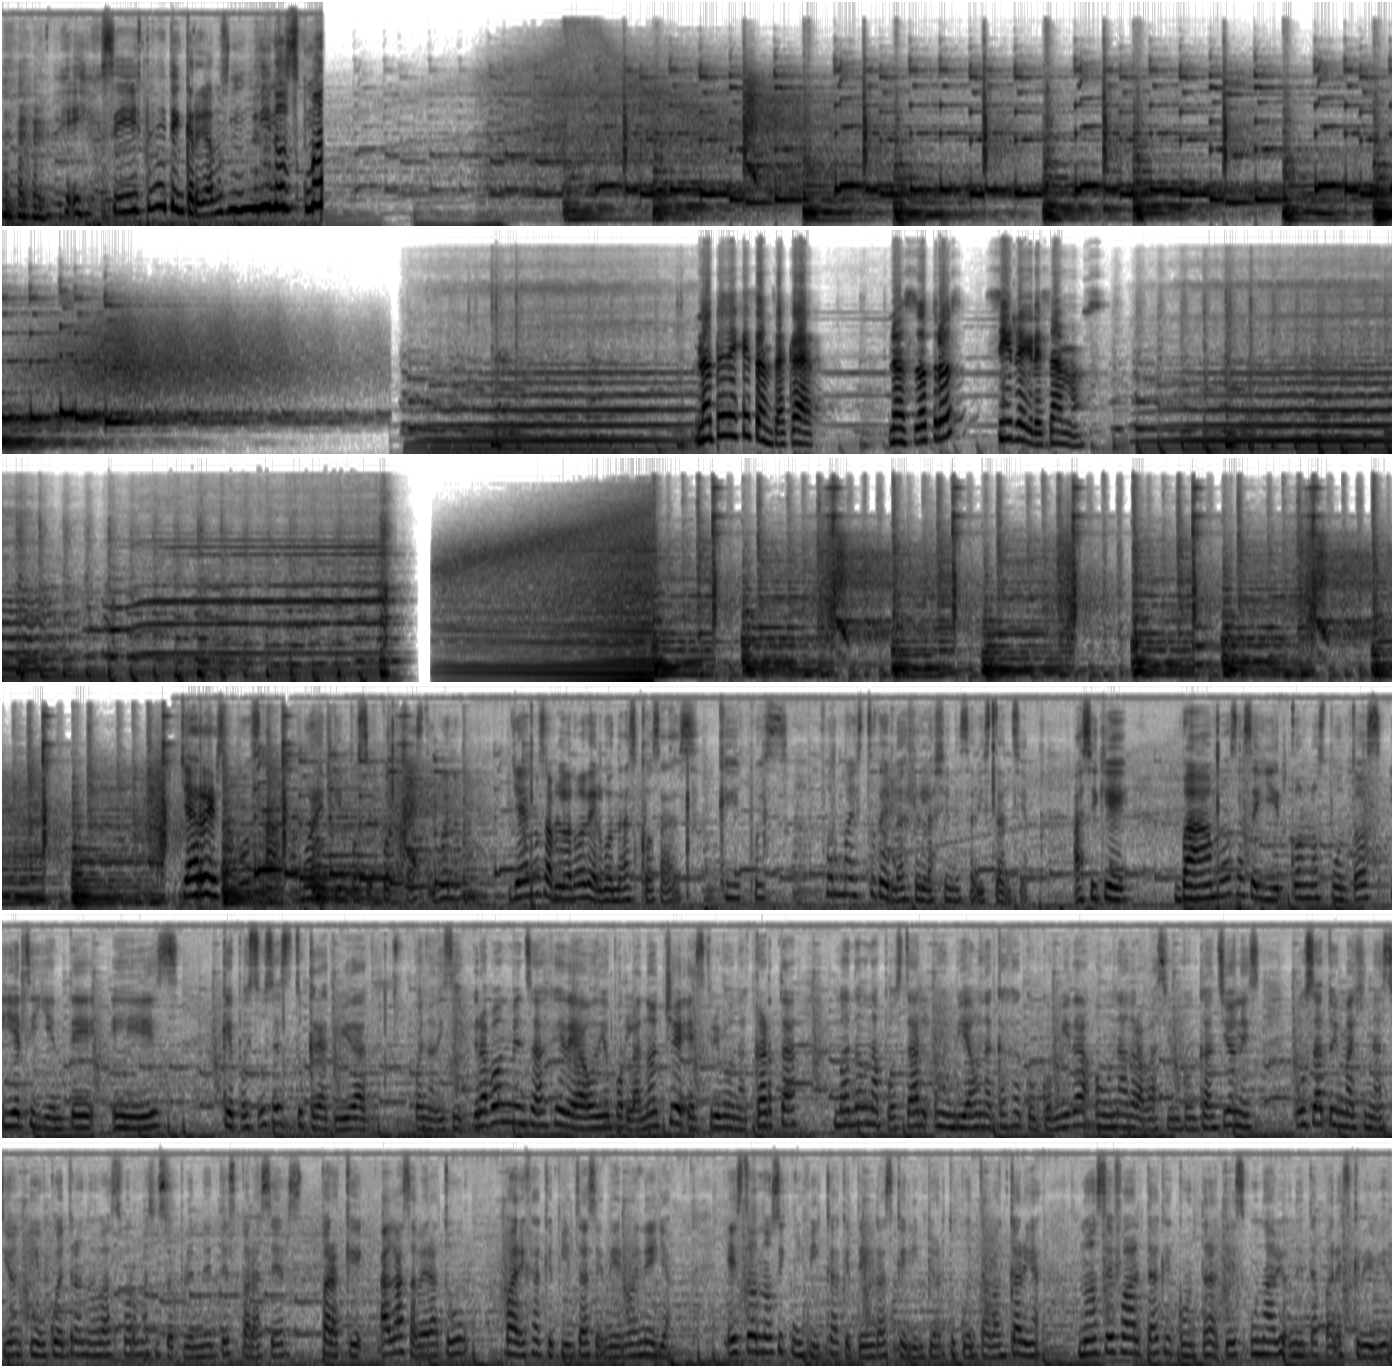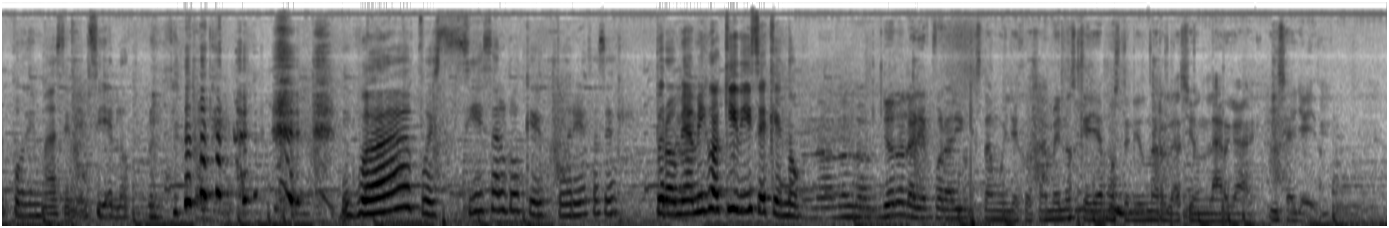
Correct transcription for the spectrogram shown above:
Sí, te encargamos. Ni nos No te dejes sacar. Nosotros sí regresamos. Ya regresamos a Amor en Tiempos de Podcast. Y bueno, ya hemos hablado de algunas cosas que pues forma esto de las relaciones a distancia. Así que vamos a seguir con los puntos y el siguiente es que pues uses tu creatividad. Bueno, dice, graba un mensaje de audio por la noche, escribe una carta, manda una postal o envía una caja con comida o una grabación con canciones. Usa tu imaginación y encuentra nuevas formas y sorprendentes para hacer para que hagas saber a tu pareja que piensas en él o en ella. Esto no significa que tengas que limpiar tu cuenta bancaria. No hace falta que contrates una avioneta para escribir poemas en el cielo. Guau, pues sí es algo que podrías hacer. Pero mi amigo aquí dice que no. No, no, no, yo no lo haría por alguien que está muy lejos, a menos que hayamos tenido una relación larga y se haya ido.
